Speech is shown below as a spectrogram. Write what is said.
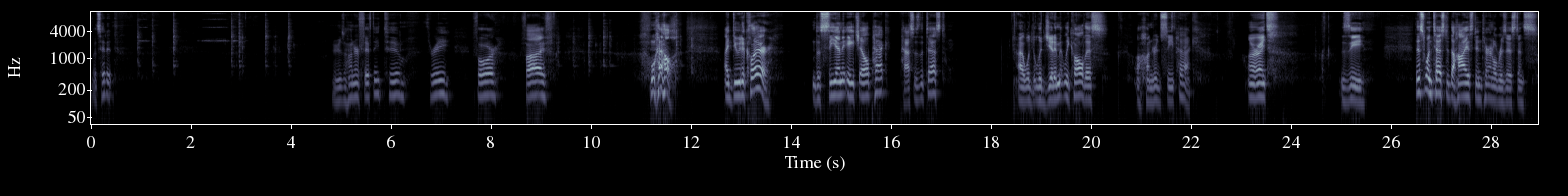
Let's hit it. There's 150, 2, 3, 4, 5. Well, I do declare the CNHL pack passes the test. I would legitimately call this a 100C pack. All right, Zeee. This one tested the highest internal resistance.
